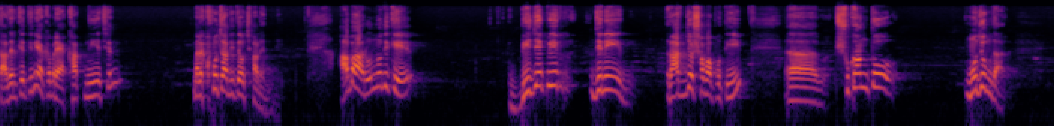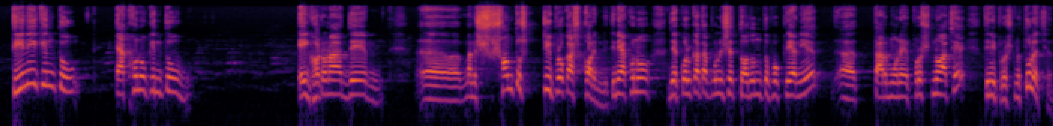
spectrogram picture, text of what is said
তাদেরকে তিনি একেবারে এক হাত নিয়েছেন মানে খোঁচা দিতেও ছাড়েননি। আবার অন্যদিকে বিজেপির যিনি রাজ্য সভাপতি সুকান্ত মজুমদার, তিনি কিন্তু এখনও কিন্তু এই ঘটনা যে মানে সন্তুষ্টি প্রকাশ করেননি। তিনি এখনও যে কলকাতা পুলিশের তদন্ত প্রক্রিয়া নিয়ে তার মনে প্রশ্ন আছে, তিনি প্রশ্ন তুলেছেন।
